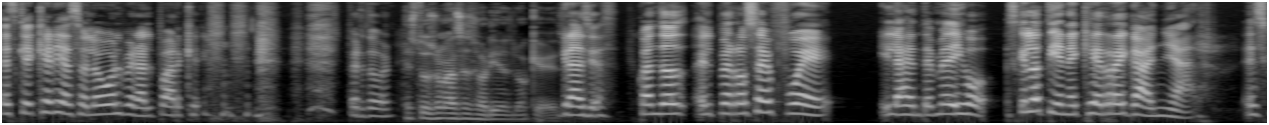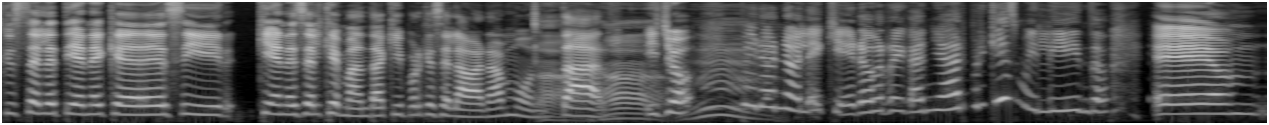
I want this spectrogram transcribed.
Es que quería solo volver al parque. Perdón. Esto es una asesoría, es lo que es. Gracias. Cuando el perro se fue y la gente me dijo, es que lo tiene que regañar. Es que usted le tiene que decir quién es el que manda aquí porque se la van a montar. y yo, mm. pero no le quiero regañar porque es muy lindo. Eh,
